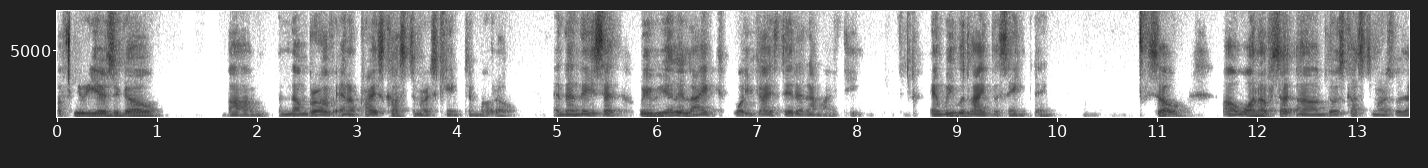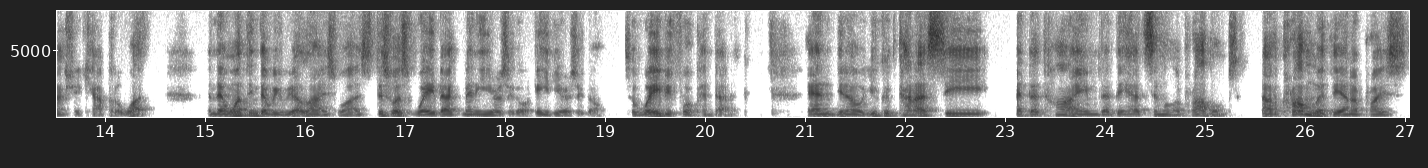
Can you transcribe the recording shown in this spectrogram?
A few years ago, um, a number of enterprise customers came to Modo and then they said, we really like what you guys did at MIT, and we would like the same thing. So uh, one of um, those customers was actually Capital One. And then one thing that we realized was this was way back many years ago, eight years ago, so way before pandemic. And you know, you could kind of see at the time that they had similar problems. Now the problem with the enterprise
